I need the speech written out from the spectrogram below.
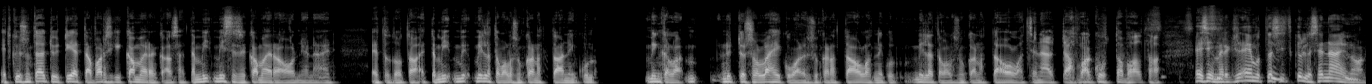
että kyllä sun täytyy tietää varsinkin kameran kanssa, että mi, missä se kamera on ja näin. Että, tota, että mi, millä tavalla sun kannattaa niin kuin minkäla, nyt jos on lähikuva, niin sun kannattaa olla, niin kuin, millä tavalla sun kannattaa olla, että se näyttää vakuuttavalta. Esimerkiksi, ei, mutta siis kyllä se näin on.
